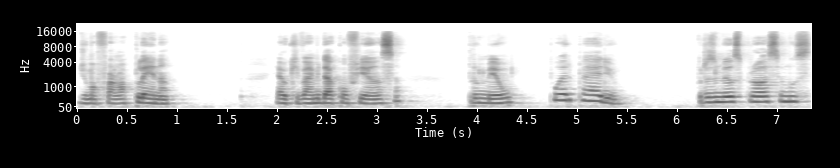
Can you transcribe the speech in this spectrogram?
de uma forma plena. É o que vai me dar confiança para o meu puerpério, para os meus próximos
